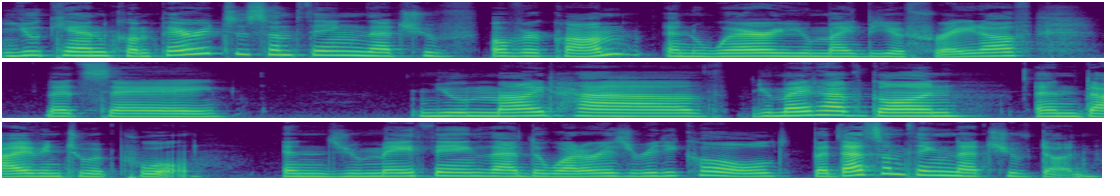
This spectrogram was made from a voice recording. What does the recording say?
You can compare it to something that you've overcome and where you might be afraid of. Let's say you might have you might have gone and dive into a pool and you may think that the water is really cold, but that's something that you've done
